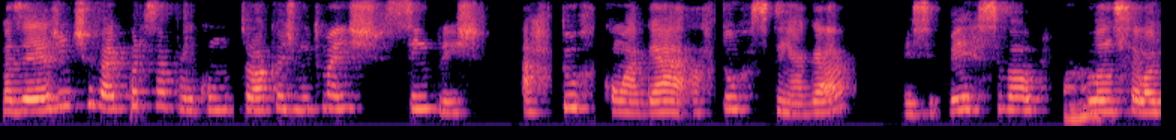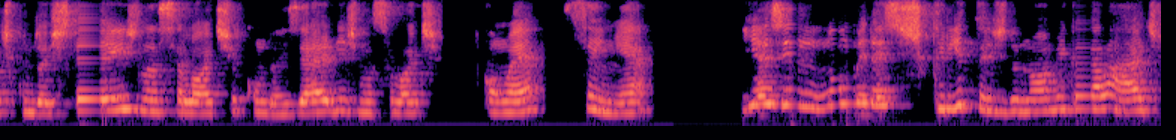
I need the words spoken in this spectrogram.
Mas aí a gente vai, por exemplo, com trocas muito mais simples. Arthur com H, Arthur sem H, esse Percival, uhum. Lancelot com dois T's, Lancelot com dois L's, Lancelot com E, sem E. E as inúmeras escritas do nome Galahad.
